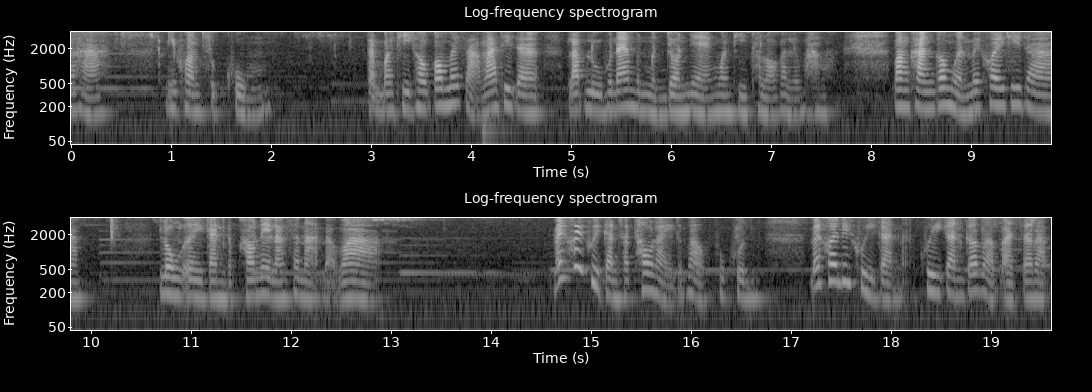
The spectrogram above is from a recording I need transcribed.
นะคะ มีความสุขขุม แต่บางทีเขาก็ไม่สามารถที่จะรับรู้คุณได้เหมือนเหมือนย้อนแย้ง บางทีทะเลาะกันหรือเปล่า บางครั้งก็เหมือนไม่ค่อยที่จะลงเอยกันกับเขาในลักษณะแบบว่า ไม่ค่อยคุยกันสักเท่าไหร่หรือเปล่าพวกคุณ ไม่ค่อยได้คุยกันอะคุยกันก็แบบอาจจะแบบ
